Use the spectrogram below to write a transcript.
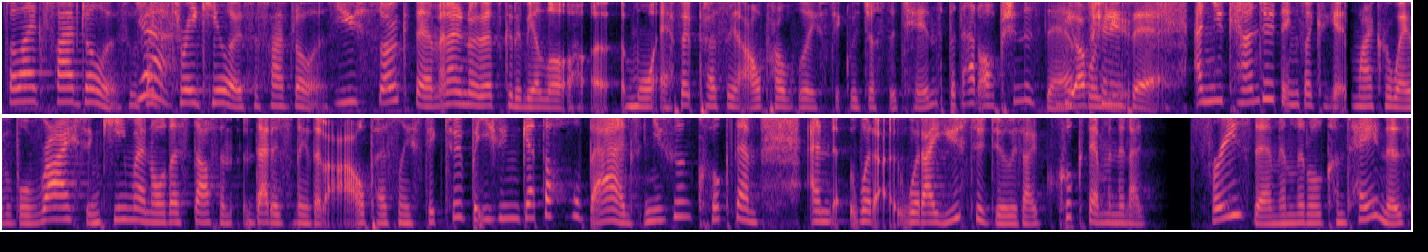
for like five dollars. It was Yeah. like three kilos for five dollars. You soak them, and I know that's going to be a lot uh, more effort. Personally, I'll probably stick with just the tins, but that option is there. The option you. is there. and you can do things like you get microwavable rice and quinoa and all that stuff, and that is something that I'll personally stick to. But you can get the whole bags, and you can cook them. And what what I used to do is I cook them, and then freeze them in little containers.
